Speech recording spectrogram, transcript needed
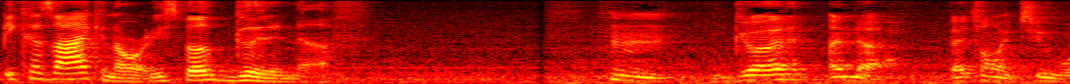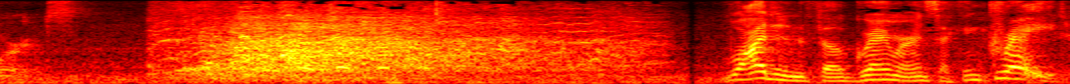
Because I can already spell good enough. Hmm, good enough. That's only two words. Well, I didn't fail grammar in second grade.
